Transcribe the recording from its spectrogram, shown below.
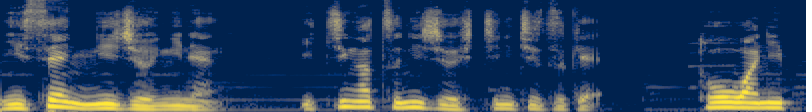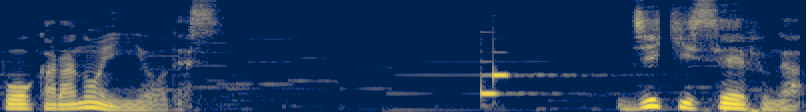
2022年1月27日付、東和日報からの引用です。次期政府が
